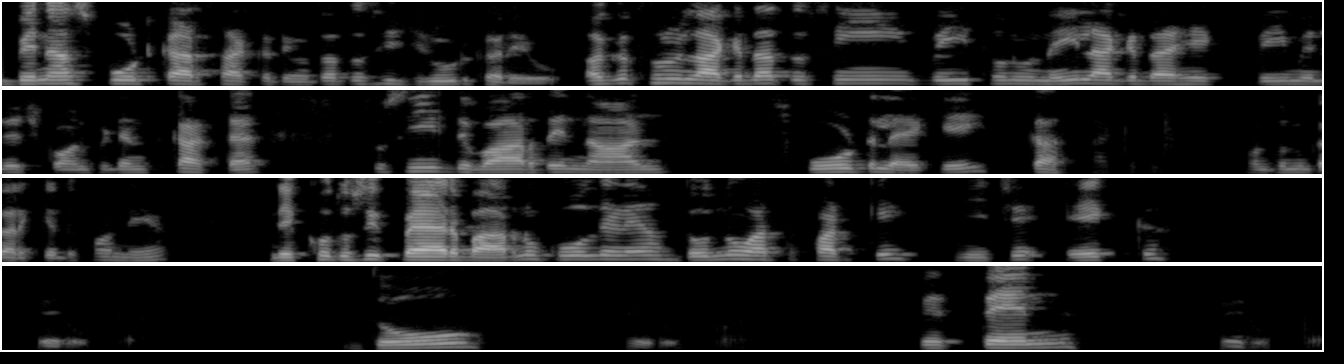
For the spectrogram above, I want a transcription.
ਬਿਨਾਂ ਸਪੋਰਟ ਕਰ ਸਕਦੇ ਹੋ, ਤਾਂ ਤੁਸੀਂ ਜ਼ਰੂਰ ਕਰਿਓ। ਅਗਰ ਤੁਹਾਨੂੰ ਲੱਗਦਾ ਤੁਸੀਂ ਵੀ ਤੁਹਾਨੂੰ ਨਹੀਂ ਲੱਗਦਾ ਇਹ ਵੀ ਮੇਰੇ 'ਚ ਕੌਨਫੀਡੈਂਸ ਘੱਟ ਹੈ, ਤੁਸੀਂ ਦੀਵਾਰ ਦੇ ਨਾਲ ਸਪੋਰਟ ਲੈ ਕੇ ਕਰ ਸਕਦੇ ਹੋ। ਹੁਣ ਤੁਹਾਨੂੰ ਕਰਕੇ ਦਿਖਾਉਂਦੇ ਆ ਦੇਖੋ, ਤੁਸੀਂ ਪੈਰ ਬਾਹਰ ਨੂੰ ਖੋਲ ਦੇਣੇ ਆ, ਦੋਨੋਂ ਹੱਥ ਫੜ ਕੇ, ਨੀਚੇ 1 ਫਿਰ ਉੱਪਰ। 2 ਫਿਰ ਉੱਪਰ। ਫਿਰ 3 ਫਿਰ ਉੱਪਰ।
